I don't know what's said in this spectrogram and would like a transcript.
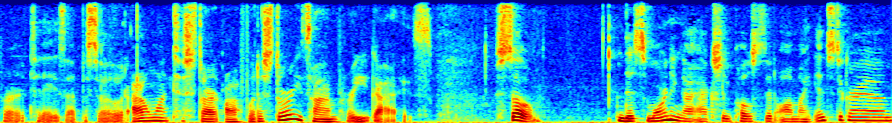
for today's episode. I want to start off with a story time for you guys. So, this morning I actually posted on my Instagram,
